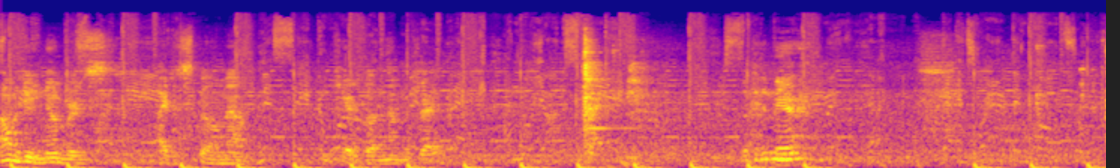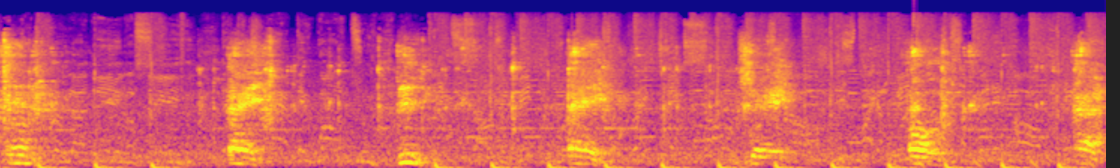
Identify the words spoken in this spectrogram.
I don't do numbers. I just spell them out. Who cares about numbers, right? Look at the mirror. A D A J O F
